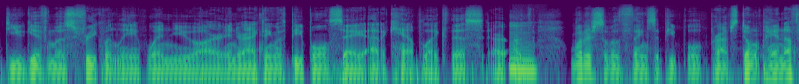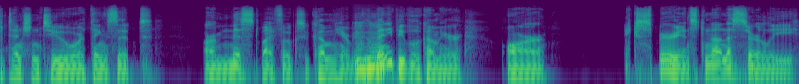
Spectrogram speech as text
do you give most frequently when you are interacting with people, say at a camp like this? Are, are Mm. what are some of the things that people perhaps don't pay enough attention to, or things that are missed by folks who come here? Because Mhm. many people who come here are experienced, not necessarily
